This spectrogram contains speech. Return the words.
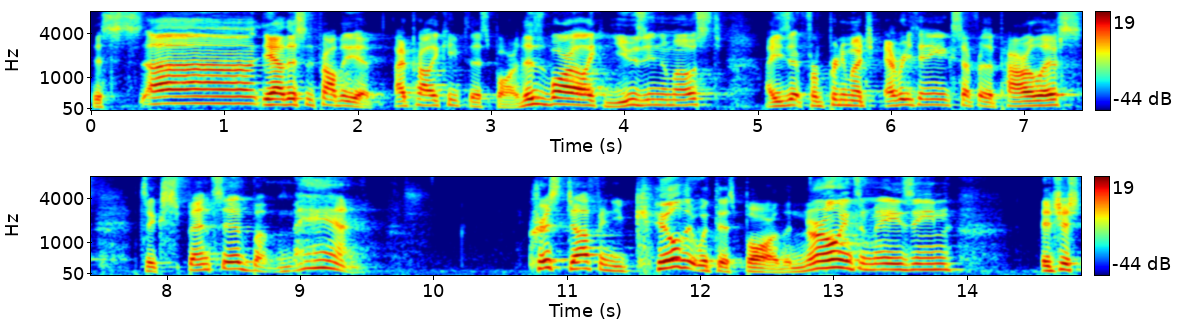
This, uh, yeah, this is probably it. I'd probably keep this bar. This is bar I like using the most. I use it for pretty much everything except for the power lifts. It's expensive, but man, Chris Duffin, you killed it with this bar. The knurling's amazing. It's just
